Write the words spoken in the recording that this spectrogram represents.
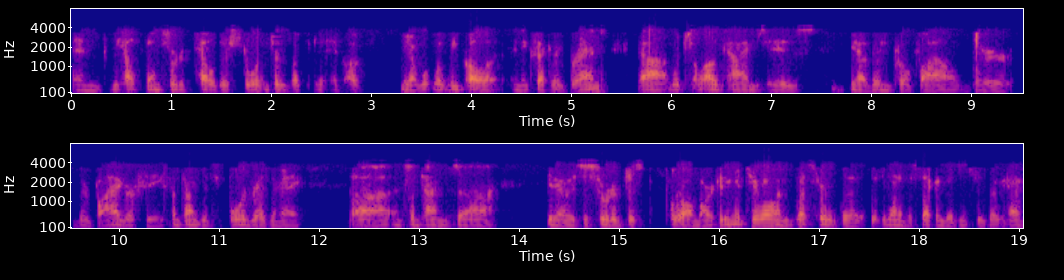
and we help them sort of tell their story in terms of, of you know what, what we call an executive brand, uh, which a lot of times is you know their profile, their their biography. Sometimes it's board resume, uh, and sometimes uh, you know it's just sort of just overall marketing material. And that's sort of the one of the second businesses that we have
